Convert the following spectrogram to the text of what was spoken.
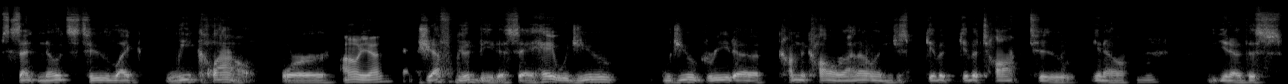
sent notes to like Lee Clow or oh yeah Jeff Goodby to say, hey, would you would you agree to come to Colorado and just give a give a talk to you know mm-hmm. you know this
